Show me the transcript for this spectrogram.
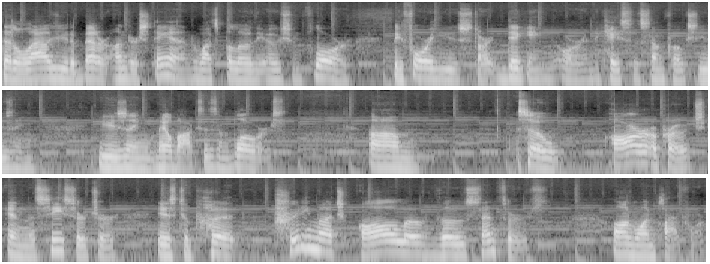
that allows you to better understand what's below the ocean floor before you start digging, or in the case of some folks using, using mailboxes and blowers. Um, so our approach in the Sea Searcher is to put pretty much all of those sensors on one platform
